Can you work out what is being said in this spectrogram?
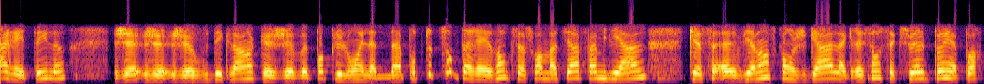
arrêtez, là. je, je, je vous déclare que je vais pas plus loin là-dedans pour toutes sortes de raisons, que ce soit en matière familiale, que euh, violence conjugale, agression sexuelle, peu importe.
